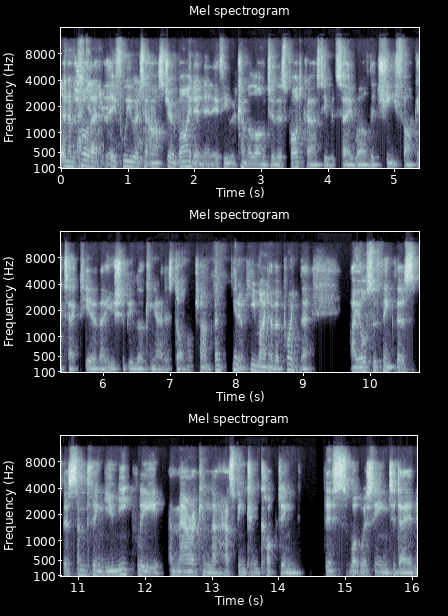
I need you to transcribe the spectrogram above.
And I'm sure that if we were to ask Joe Biden if he would come along to this podcast, he would say, "Well, the chief architect here that you should be looking at is Donald Trump." But you know, he might have a point there. I also think there's there's something uniquely American that has been concocting this what we're seeing today, and,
